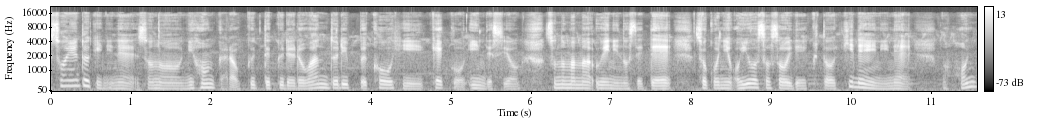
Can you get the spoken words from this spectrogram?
そういう時にねその日本から送ってくれるワンドリップコーヒー結構いいんですよそのまま上に乗せてそこにお湯を注いでいくと綺麗にねもう本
